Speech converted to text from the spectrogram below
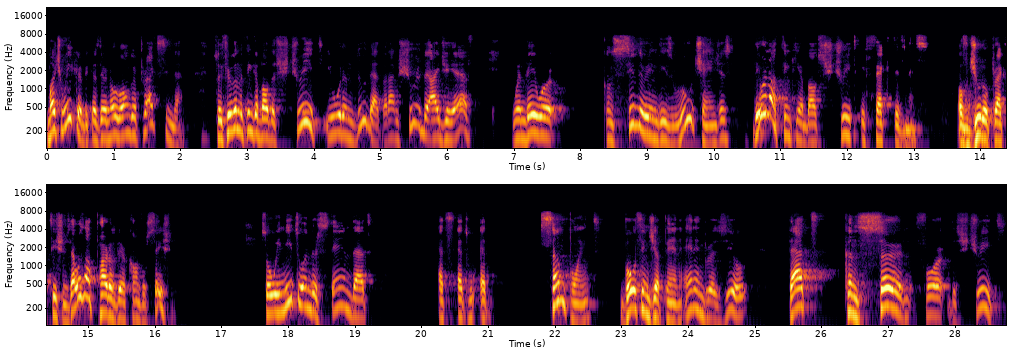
much weaker because they're no longer practicing that. So if you're going to think about the street, you wouldn't do that. But I'm sure the IJF, when they were considering these rule changes, they were not thinking about street effectiveness of judo practitioners. That was not part of their conversation. So we need to understand that at, at, at some point, both in Japan and in Brazil, that concern for the streets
